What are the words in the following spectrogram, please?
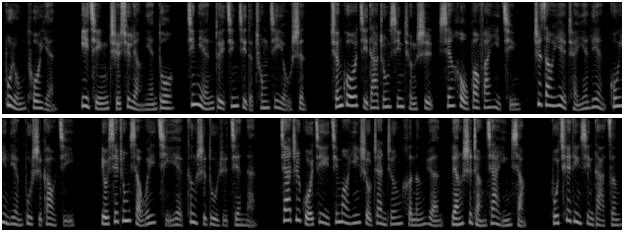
不容拖延。疫情持续两年多，今年对经济的冲击尤甚，全国几大中心城市先后爆发疫情，制造业产业链、供应链不时告急，有些中小微企业更是度日艰难。加之国际经贸因受战争和能源、粮食涨价影响，不确定性大增。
